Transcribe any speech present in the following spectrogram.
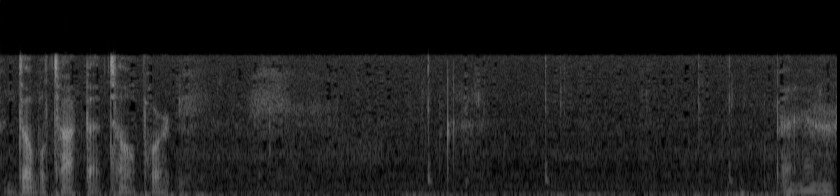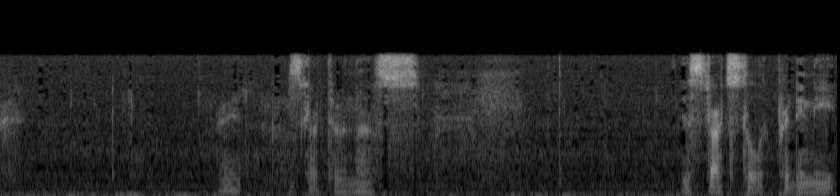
I double tap that teleport. There. Right, start doing this. This starts to look pretty neat.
